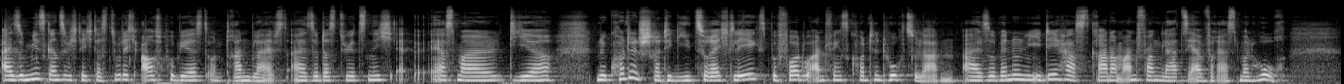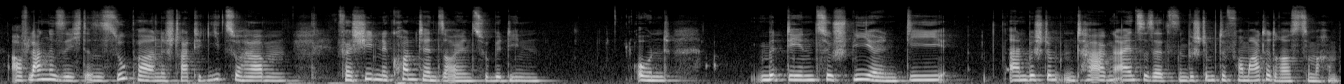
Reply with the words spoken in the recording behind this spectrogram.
Also mir ist ganz wichtig, dass du dich ausprobierst und dran bleibst. Also dass du jetzt nicht erstmal dir eine Content-Strategie zurechtlegst, bevor du anfängst, Content hochzuladen. Also wenn du eine Idee hast, gerade am Anfang, lad sie einfach erstmal hoch. Auf lange Sicht ist es super, eine Strategie zu haben, verschiedene Content-Säulen zu bedienen und mit denen zu spielen, die an bestimmten Tagen einzusetzen, bestimmte Formate draus zu machen.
